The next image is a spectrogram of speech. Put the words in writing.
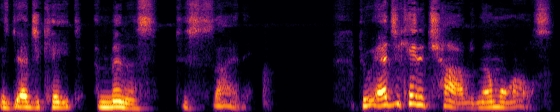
is to educate a menace to society. To educate a child with no morals,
